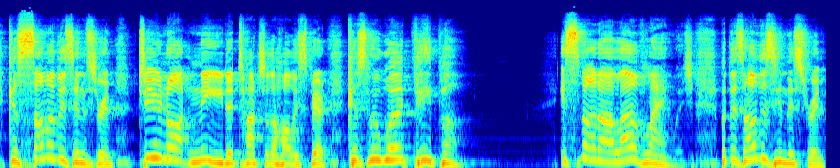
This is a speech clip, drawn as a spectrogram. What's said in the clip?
Because some of us in this room do not need a touch of the Holy Spirit because we're word people. It's not our love language. But there's others in this room,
